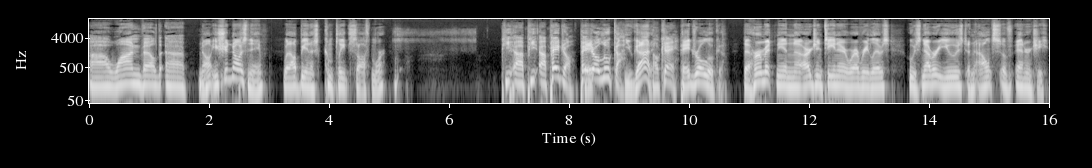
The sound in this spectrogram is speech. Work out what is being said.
Uh, Juan Veld. Uh, no, you should know his name without being a complete sophomore. P, uh, P, uh, Pedro. Pedro Pe- Luca. You got it. Okay. Pedro Luca, the hermit in uh, Argentina or wherever he lives, who's never used an ounce of energy,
